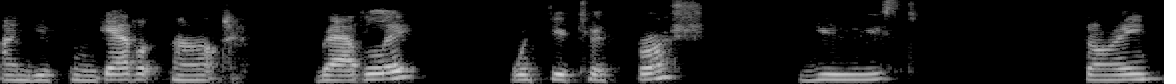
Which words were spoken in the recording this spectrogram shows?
and you can get at that readily with your toothbrush used down,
